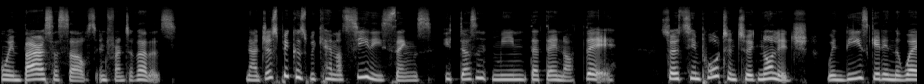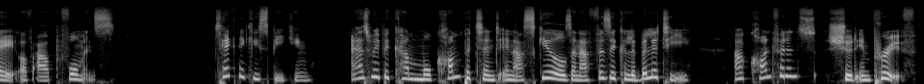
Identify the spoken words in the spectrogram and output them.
or embarrass ourselves in front of others. Now, just because we cannot see these things, it doesn't mean that they're not there. So it's important to acknowledge when these get in the way of our performance. Technically speaking, as we become more competent in our skills and our physical ability, our confidence should improve.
